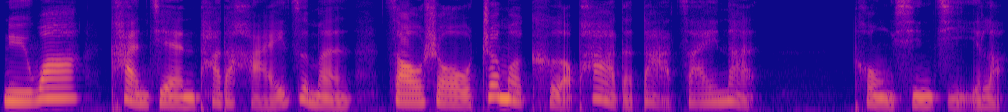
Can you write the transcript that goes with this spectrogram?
女娲看见她的孩子们遭受这么可怕的大灾难，痛心极了，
